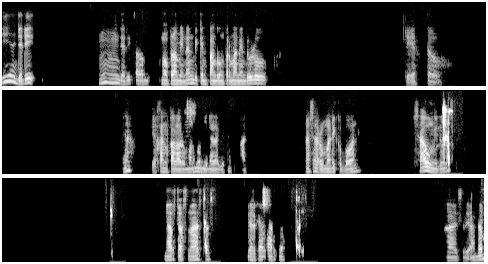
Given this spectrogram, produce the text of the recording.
iya jadi hmm, jadi kalau mau pelaminan bikin panggung permanen dulu. Gitu. Ya ya kan kalau rumah mah beda lagi tempat. Masa rumah di kebun saung itu mah. Narcos narcos. Biar kayak narcos asli. Adam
